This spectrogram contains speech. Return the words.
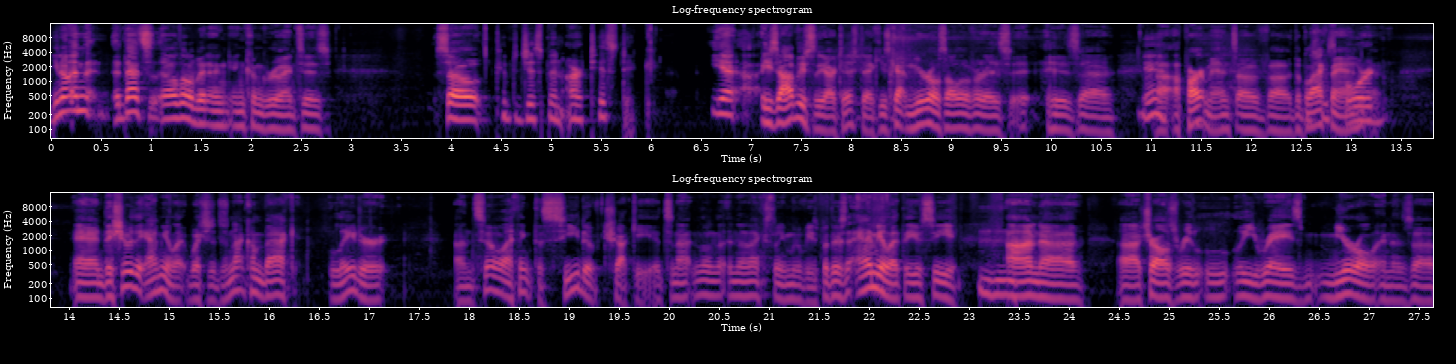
You know, and th- that's a little bit in- incongruent. Is so Could have just been artistic. yeah, he's obviously artistic. He's got murals all over his his uh, Yeah. uh, apartment of uh, the black man, bored. and they show the amulet, which does not come back later until I think the seed of Chucky. It's not in the, in the next three movies, but there's an amulet that you see Mm-hmm. on uh, uh, Charles Re- Lee Ray's mural in his uh,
